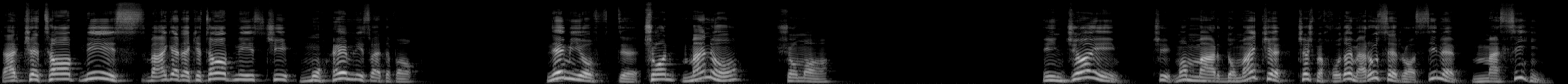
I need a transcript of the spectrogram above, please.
در کتاب نیست. و اگر در کتاب نیست چی؟ مهم نیست و اتفاق نمیفته چون منو شما اینجاییم. چی؟ ما مردمک چشم خدای مروس راستین مسیحیم.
